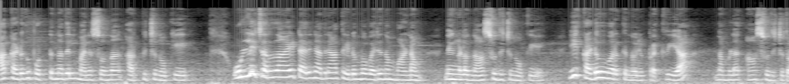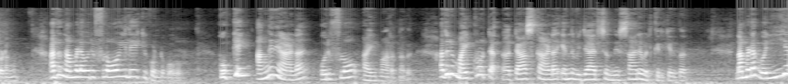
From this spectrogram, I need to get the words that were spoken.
ആ കടുക് പൊട്ടുന്നതിൽ മനസ്സൊന്ന് അർപ്പിച്ചു നോക്കിയേ. ഉള്ളി ചെറുതായിട്ട് അരിഞ്ഞ് അതിനകത്ത് ഇടുമ്പോൾ വരുന്ന മണം നിങ്ങളൊന്ന് ആസ്വദിച്ചു നോക്കിയേ. ഈ കടുവ് വറുക്കുന്ന ഒരു പ്രക്രിയ നമ്മൾ ആസ്വദിച്ചു തുടങ്ങും. അത് നമ്മളെ ഒരു ഫ്ലോയിലേക്ക് കൊണ്ടുപോകും. കുക്കിംഗ് അങ്ങനെയാണ് ഒരു ഫ്ലോ ആയി മാറുന്നത്. അതൊരു മൈക്രോ ടാസ്ക് ആണ് എന്ന് വിചാരിച്ച് നിസ്സാരവൽക്കരിക്കരുത്. നമ്മുടെ വലിയ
